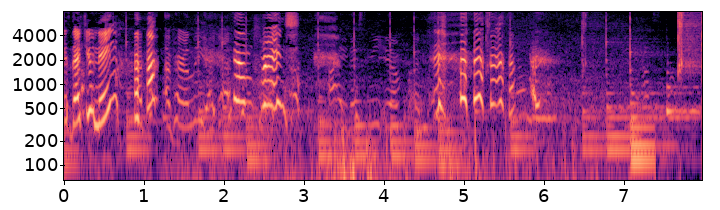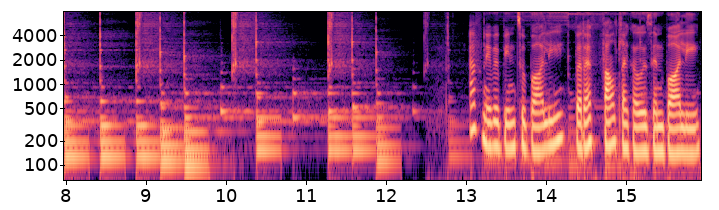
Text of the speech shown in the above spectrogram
Is that your name? Apparently, I guess. I'm French. Hi, nice to meet you. I'm French. I've never been to Bali, but I felt like I was in Bali.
